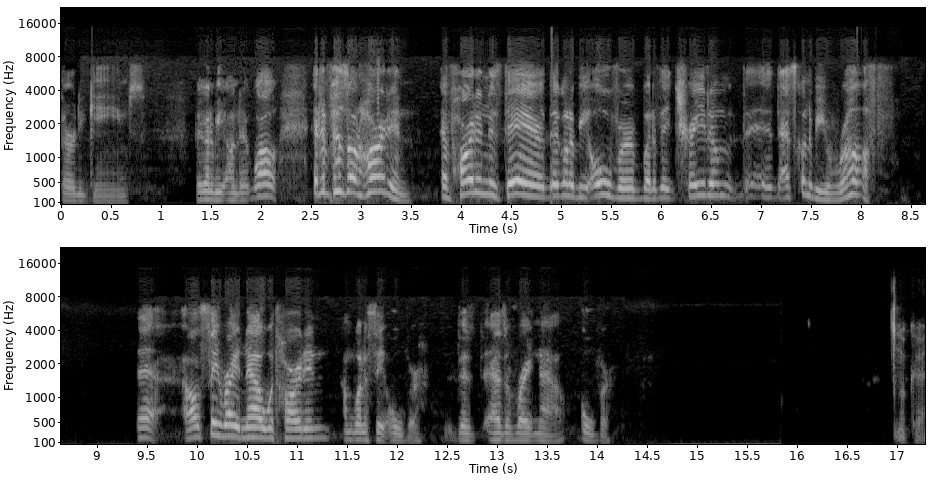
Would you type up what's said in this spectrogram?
30 games. They're going to be under. Well, it depends on Harden. If Harden is there, they're going to be over. But if they trade him, that's going to be rough. That I'll say right now with Harden, I'm going to say over. As of right now, over. Okay.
